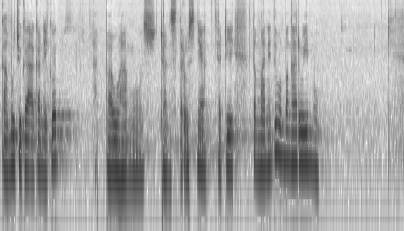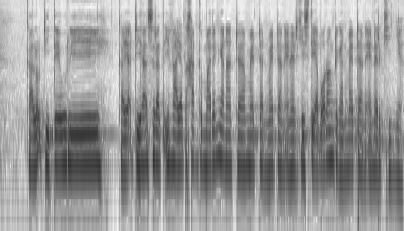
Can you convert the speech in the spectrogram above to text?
kamu juga akan ikut bau hangus, dan seterusnya. Jadi teman itu mempengaruhimu. Kalau di teori kayak di Hasrat Inayat Khan kemarin kan ada medan-medan energi setiap orang dengan medan energinya.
